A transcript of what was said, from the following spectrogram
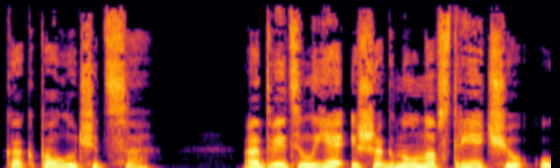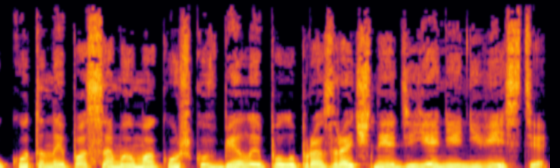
«Как получится», ответил я и шагнул навстречу, укутанный по самую макушку в белые полупрозрачные одеяния невесте,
